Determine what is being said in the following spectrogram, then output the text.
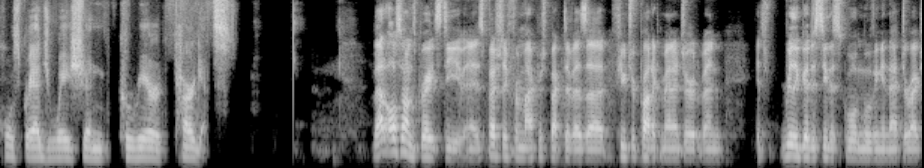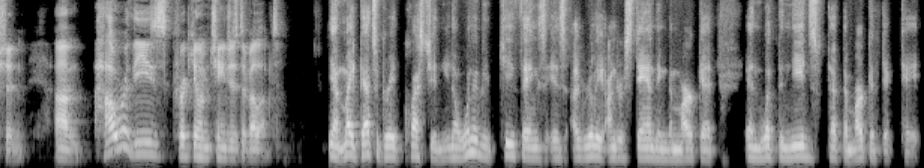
post-graduation career targets. That all sounds great, Steve, and especially from my perspective as a future product manager, it's been it's really good to see the school moving in that direction. Um, how were these curriculum changes developed? Yeah, Mike, that's a great question. You know, one of the key things is uh, really understanding the market and what the needs that the market dictate.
